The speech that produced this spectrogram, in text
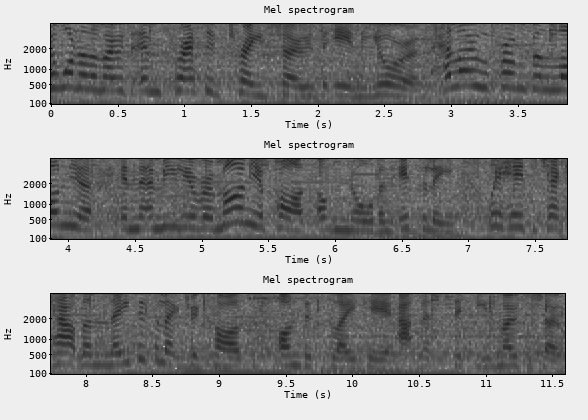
to one of the most impressive trade shows in Europe. Hello from Bologna in the Emilia-Romagna part of northern Italy. We're here to check out the latest electric cars on display here at the city's motor show.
